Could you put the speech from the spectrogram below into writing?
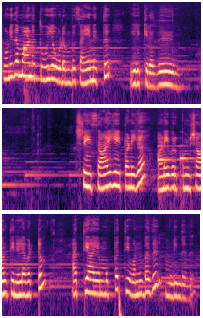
புனிதமான தூய உடம்பு சயனித்து இருக்கிறது. ஸ்ரீ சாயியை பணிக அனைவருக்கும் சாந்தி நிலவட்டும். அத்தியாயம் முப்பத்தி ஒன்பது முடிந்தது.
